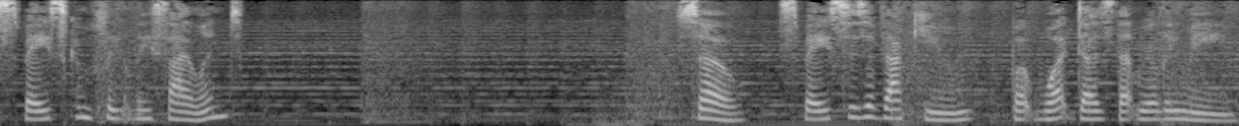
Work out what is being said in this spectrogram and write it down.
space completely silent? So, space is a vacuum, but what does that really mean?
